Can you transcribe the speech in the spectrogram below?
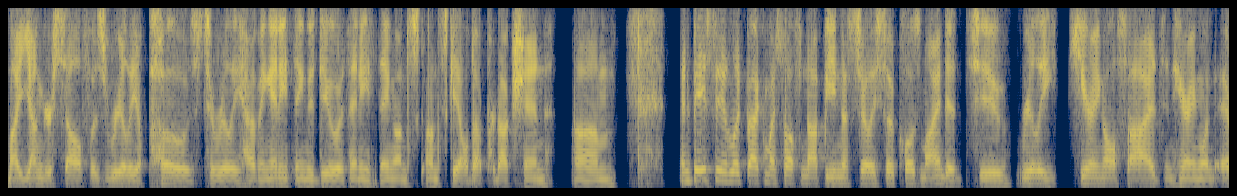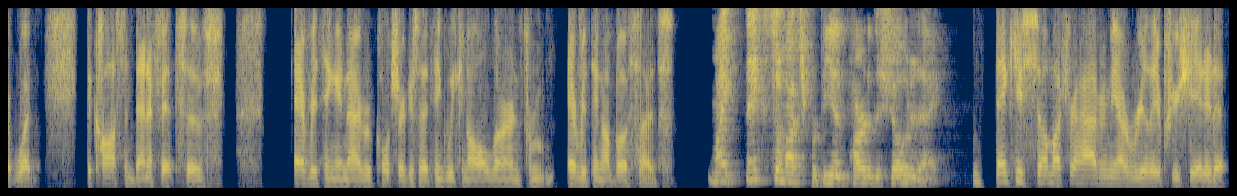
my younger self was really opposed to really having anything to do with anything on on scaled up production. Um, and basically, look back at myself and not being necessarily so close minded to really hearing all sides and hearing what what the costs and benefits of everything in agriculture because I think we can all learn from everything on both sides. Mike, thanks so much for being part of the show today. Thank you so much for having me. I really appreciated it.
